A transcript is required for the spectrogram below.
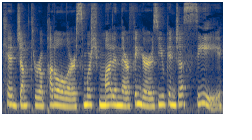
kid jump through a puddle or smush mud in their fingers, you can just see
